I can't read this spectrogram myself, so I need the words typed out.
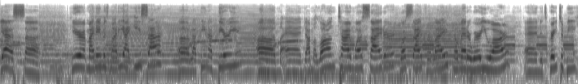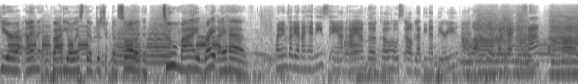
Yes, uh, here, my name is Maria Isa, uh, Latina Theory, um, and I'm a longtime West Sider, West Side for life, no matter where you are. And it's great to be here in Barrio Este of District del Sol. And to my right, I have My name is Ariana Hennis, and I am the co-host of Latina Theory, along with Maria Isa. Um,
